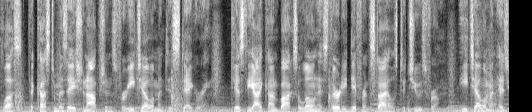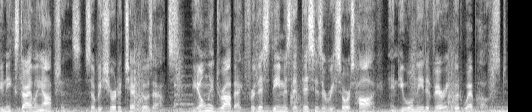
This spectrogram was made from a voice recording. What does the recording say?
Plus, the customization options for each element is staggering. Just the icon box alone has 30 different styles to choose from. Each element has unique styling options, so be sure to check those out. The only drawback for this theme is that this is a resource hog, and you will need a very good web host.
